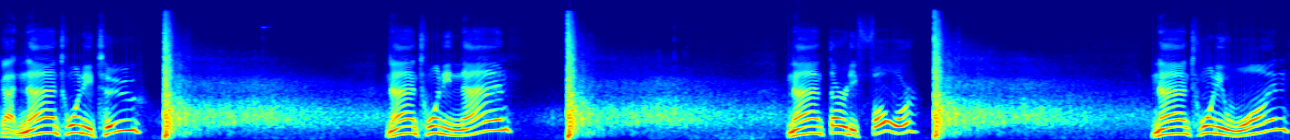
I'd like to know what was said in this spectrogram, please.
Got 922, 929, 934, 921,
